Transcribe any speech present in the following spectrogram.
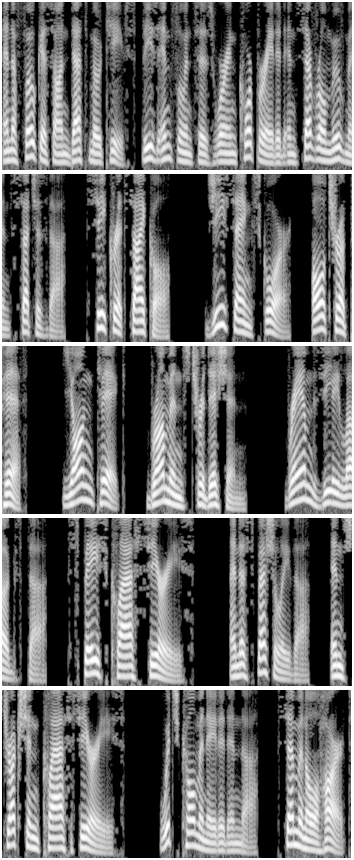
and a focus on death motifs. These influences were incorporated in several movements such as the secret cycle, Ji Sang score, ultra pith, Yang Tig, Brahman's tradition, Brahm Zi Lugs, the space class series, and especially the Instruction Class Series, which culminated in the Seminal Heart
